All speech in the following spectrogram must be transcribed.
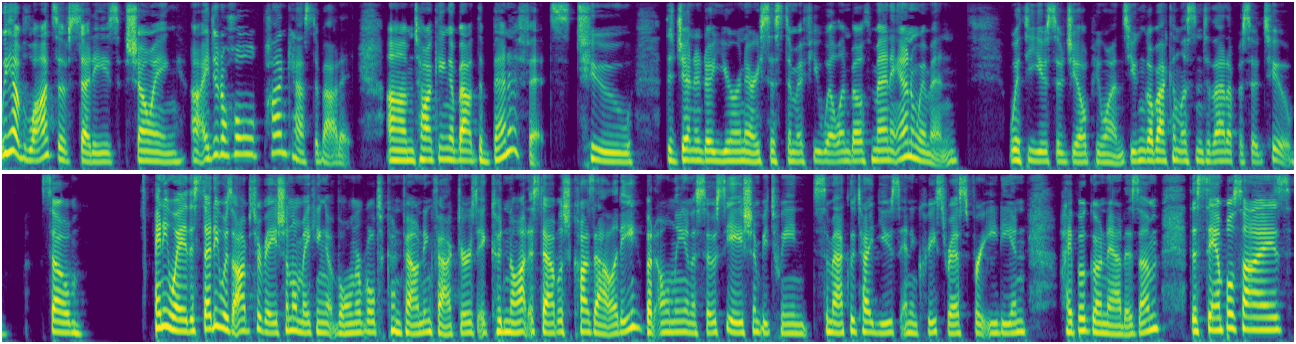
We have lots of studies showing, uh, I did a whole podcast about it, um, talking about the benefits to the genitourinary system, if you will, in both men and women with the use of GLP 1s. You can go back and listen to that episode too. So, Anyway, the study was observational, making it vulnerable to confounding factors. It could not establish causality, but only an association between semaglutide use and increased risk for ED and hypogonadism. The sample size,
